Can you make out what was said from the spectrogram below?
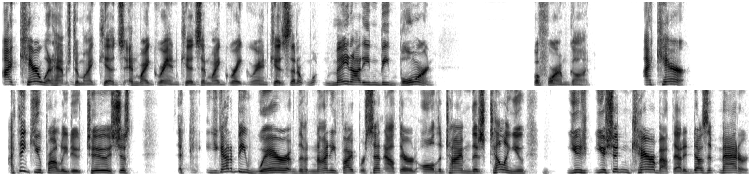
I care what happens to my kids and my grandkids and my great grandkids that may not even be born before I'm gone. I care. I think you probably do too. It's just uh, you got to be aware of the 95% out there all the time that's telling you you you shouldn't care about that. It doesn't matter.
